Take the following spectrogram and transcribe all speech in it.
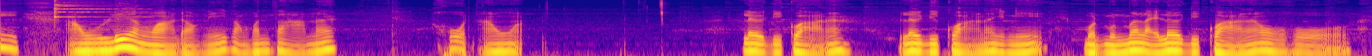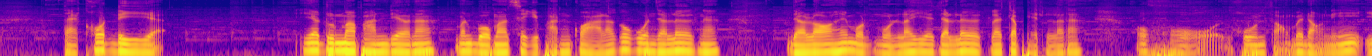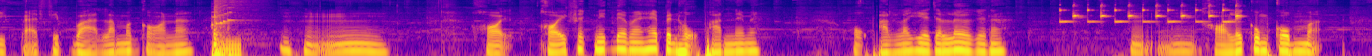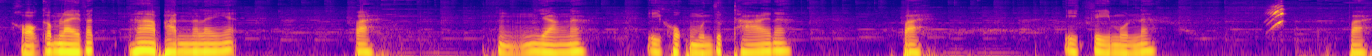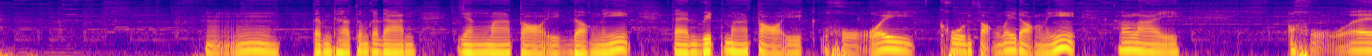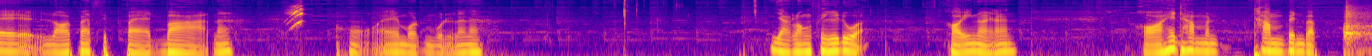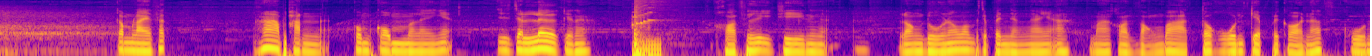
เอาเรื่องว่ะ ดอกนี้สองพันสามนะ โคตรเอาอะเลิกดีกว่านะ เลิกดีกว่านะ อย่างนี้ หมดหมุนเมื่อไหร่เลิกดีกว่านะ โอ้โห แต่โคตรดีอะ เฮียดุนมาพันเดียวนะ มันบวกมาสี่พันกว่าแล้วก็ควรจะเลิกนะ เดี๋ยวรอให้หมดหมุนแล้วเฮียจะเลิกแล้วจะเผ็ดแล้วนะ โอ้โห คูณ2ไปดอกนี้อีก80บบาทรับมาก่อนนะขอขออีกสักนิดได้ไหมให้เป็น6,000ได้ไหม6,000แล้วเฮียจะเลิกเลยนะขอเล็กกลมๆอะ ขอกำไรสัก5,000อะไรเงี้ย ไป ยังนะ อีก6หมุนสุดท้ายนะ ไป อีกสี่หมุนนะ ไปหืมเต็มแถวเต็มกระดานยังมาต่ออีกดอกนี้แซนวิชมาต่ออีกโอ้โหยคูณสองไว้ดอกนี้ เท่าไหร่โอ้โหร้อยแปดสิบแปดบาทนะโอ้โหยหมดหมุนแล้วนะ อยากลองซื้อดูอะขออีกหน่อยนั่นขอให้ทำมันทำเป็นแบบกำไรสักห้าพันอะกลมๆอะไรเงี้ยจะเลิกเลยนะ ขอซื้ออีกทีนึงอะลองดูนะว่ามันจะเป็นยังไงอะมาก่อน 2 บาท ตัวคูณเก็บไปก่อนนะ คูณ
